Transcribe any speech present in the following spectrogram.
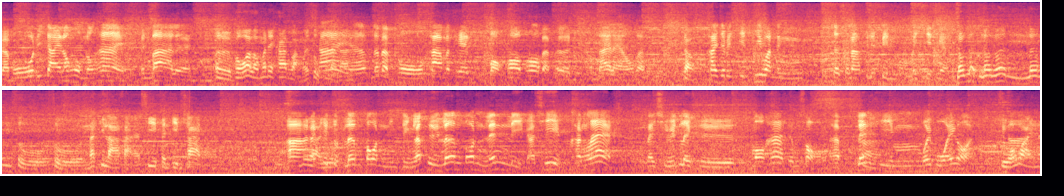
แบบโอ้ดีใจร้องห่มร้องไห้ เป็นบ้าเลย เออเพราะว่าเราไม่ได้คาดหวังไว้สูงขใช่นาดนั้นครับ แล้วแบบโทรข้ามประเทศบอกพ่อพ่อแบบเออทำได้แล้วแบบ ครับ ใครจะไปคิดที่วันหนึ่ง จะชนะฟิลิปปินส์ผมไม่คิดไงเราเราเริ่มเริ่มสู่สู่นักกีฬาสายอาชีพเป็นทีมชาติ อ่าเมื่อนั่นคืออายุจุดเริ่มต้นจริงๆ แล้วคือเริ่มต้นเล่นลีกอาชีพ ครั้งแรกในชีวิตเลยคือม .5 เทอม2ครับ เล่นทีมบวยบวยๆก่อน ถือว่าไวไหม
